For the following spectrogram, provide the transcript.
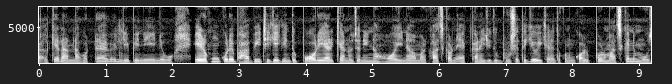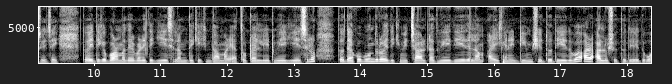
কালকে রান্নাঘরটা লেপে নিয়ে নেব। এরকম করে ভাবি, ঠিকই কিন্তু পরে আর কেন জানি না হয় না আমার কাজ, কারণ একখানে যদি বসে থাকি, ওইখানে তখন গল্পর মাঝখানে মজে যাই। তো এইদিকে বর্মাদের বাড়িতে গিয়েছিলাম, দেখি কিন্তু আমার এতটা লেট হয়ে গিয়েছিল। তো দেখো বন্ধুরা ওইদিকে আমি চালটা ধুয়ে দিয়ে দিলাম, আর এখানে ডিম সিদ্ধ দিয়ে দেবো আর আলু সিদ্ধ দিয়ে দেবো।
